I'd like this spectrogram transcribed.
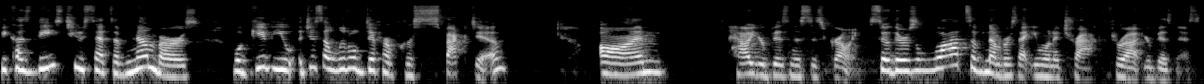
because these two sets of numbers will give you just a little different perspective on how your business is growing. So there's lots of numbers that you want to track throughout your business.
